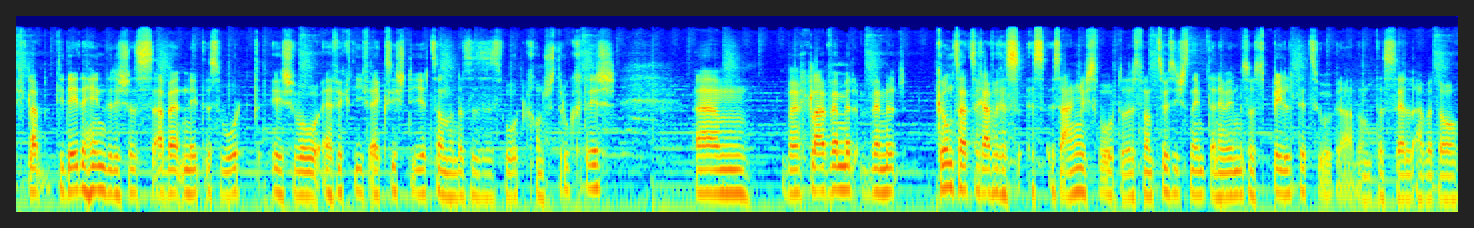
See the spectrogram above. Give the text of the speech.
Ich glaube, die Idee dahinter ist, dass es eben nicht ein Wort ist, das effektiv existiert, sondern dass es ein Wortkonstrukt ist. Ähm, weil ich glaube, wenn man, wenn man grundsätzlich einfach ein, ein, ein englisches Wort oder ein französisches nimmt, dann haben wir so ein Bild dazu gerade. Und das soll eben da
